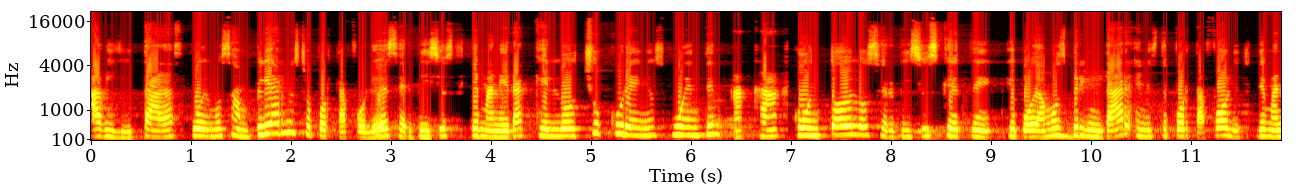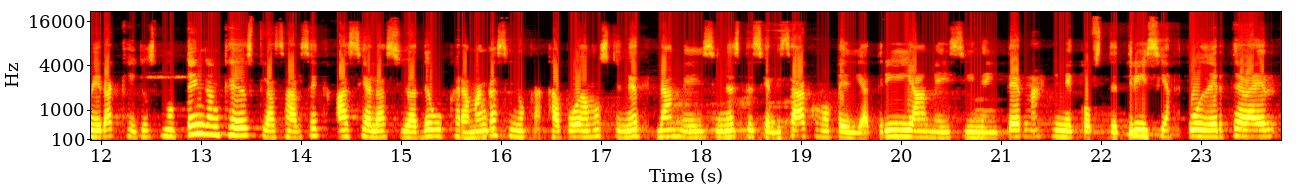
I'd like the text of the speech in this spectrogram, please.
habilitadas, podemos ampliar nuestro portafolio de servicios de manera que los chucureños cuenten acá con todos los servicios que, que podamos brindar en este portafolio, de manera que ellos no tengan que desplazarse hacia la ciudad de Bucaramanga, sino que acá podamos tener la medicina especializada como pediatría, medicina interna, ginecobstetricia, poder traer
